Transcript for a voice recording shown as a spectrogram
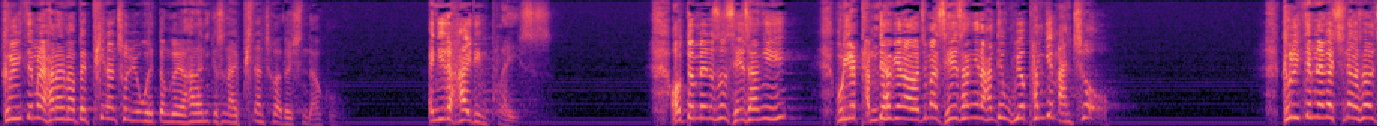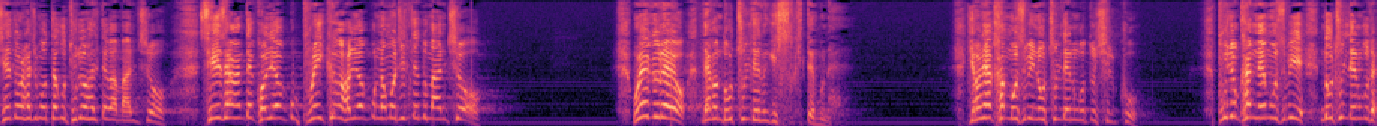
그렇기 때문에 하나님 앞에 피난처를 요구했던 거예요. 하나님께서 나의 피난처가 되신다고. I need a hiding place. 어떤 면에서 세상이 우리가 담대하게 나가지만 세상에 나한테 위협하는 게 많죠. 그렇기 때문에 내가 신앙생활 제대로 하지 못하고 두려워할 때가 많죠. 세상한테 걸려갖고 브레이크가 걸려갖고 넘어질 때도 많죠. 왜 그래요? 내가 노출되는 게 싫기 때문에. 연약한 모습이 노출되는 것도 싫고, 부족한 내 모습이 노출되는 것도,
